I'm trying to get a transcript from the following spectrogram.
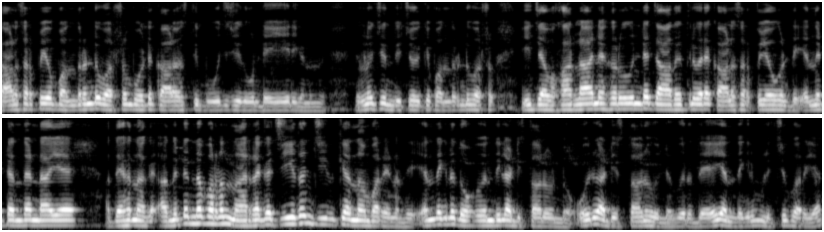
കാളസർപ്പയോഗം പന്ത്രണ്ട് വർഷം പോയിട്ട് കാളഹസ്തി പൂജ ചെയ്തുകൊണ്ടേയിരിക്കണമെന്ന് നിങ്ങൾ ചിന്തിച്ചു നോക്കിയാൽ പന്ത്രണ്ട് വർഷം. ഈ ജവഹർലാൽ നെഹ്റുവിന്റെ ജാതകത്തിൽ വരെ കാളസർപ്പയോഗം ഉണ്ട്. എന്നിട്ട് എന്താ ഉണ്ടായേ? അദ്ദേഹം നഗ എന്നിട്ട് എന്താ പറഞ്ഞത് നരകജീവിതം ജീവിക്കുക എന്നാണ് പറയണത്. എന്തെങ്കിലും എന്തെങ്കിലും അടിസ്ഥാനം ഉണ്ടോ? ഒരു അടിസ്ഥാനവും ഇല്ല. വെറുതെ എന്തെങ്കിലും വിളിച്ചു പറയുക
